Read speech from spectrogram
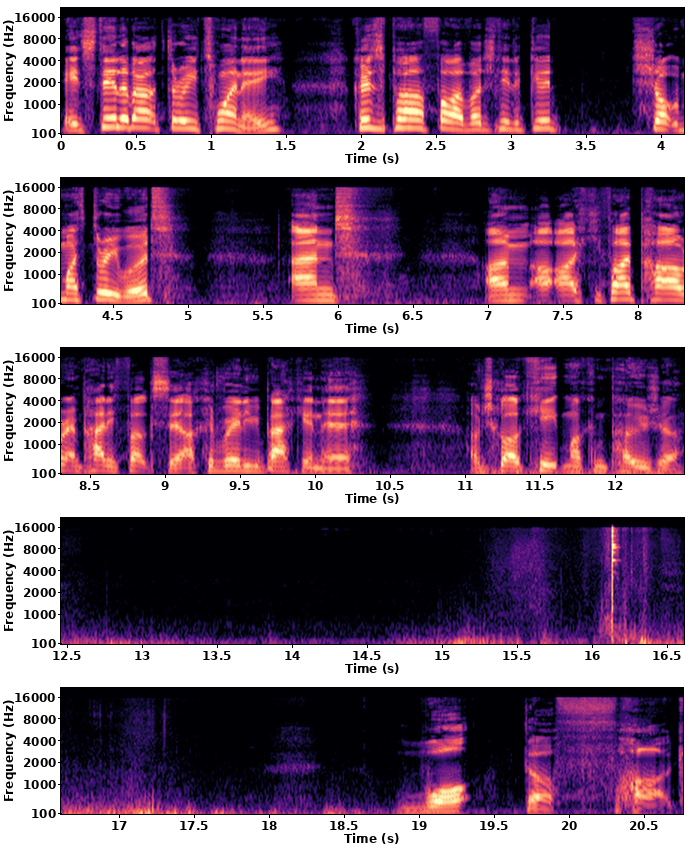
It's still about 320. Because it's par five, I just need a good shot with my three wood, and I'm, I, if I power it and Paddy fucks it, I could really be back in here. I've just got to keep my composure. What the fuck?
